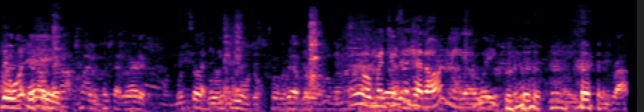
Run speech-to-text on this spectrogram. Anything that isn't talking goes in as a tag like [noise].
They want you. Hey. They're not trying to push that narrative. What's up, bro? Just for whatever. Oh, Medusa head on me. [laughs] [laughs]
